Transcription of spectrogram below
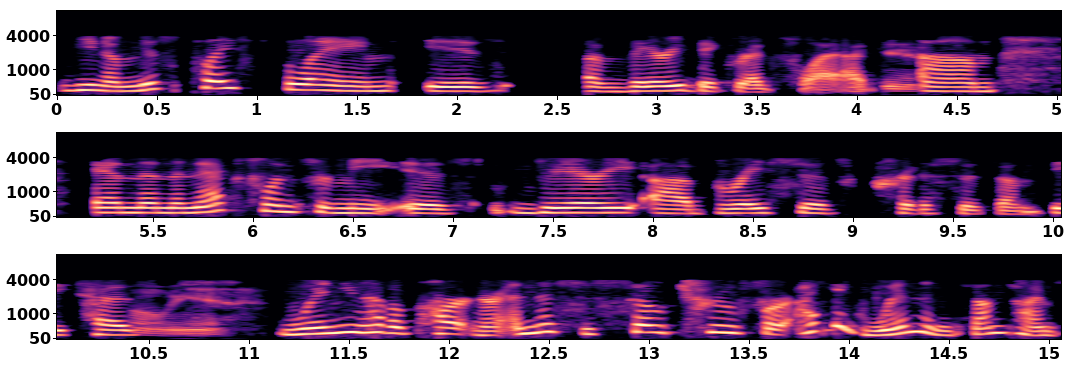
you know misplaced blame is a very big red flag. Yeah. Um, and then the next one for me is very uh, abrasive criticism because oh yeah. when you have a partner, and this is so true for, I think women sometimes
